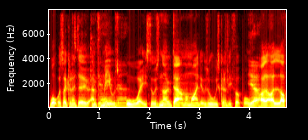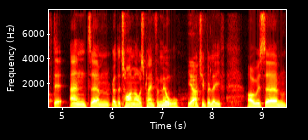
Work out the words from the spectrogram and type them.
What was I going to do? And for me, it was yeah. always there was no doubt in my mind it was always going to be football. Yeah. I, I loved it, and um, at the time I was playing for Millwall. Yeah. Would you believe? I was um,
